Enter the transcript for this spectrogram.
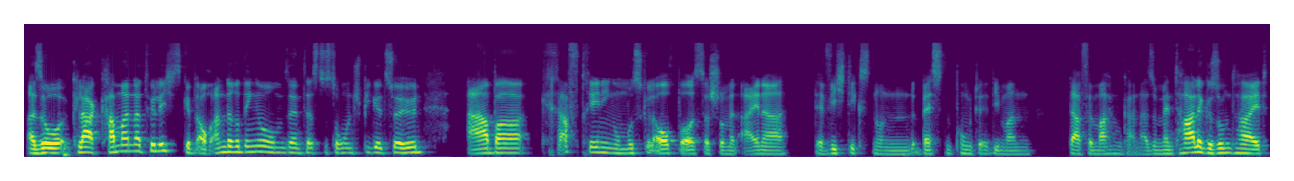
Also klar kann man natürlich, es gibt auch andere Dinge, um seinen Testosteronspiegel zu erhöhen, aber Krafttraining und Muskelaufbau ist das schon mit einer der wichtigsten und besten Punkte, die man dafür machen kann. Also mentale Gesundheit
